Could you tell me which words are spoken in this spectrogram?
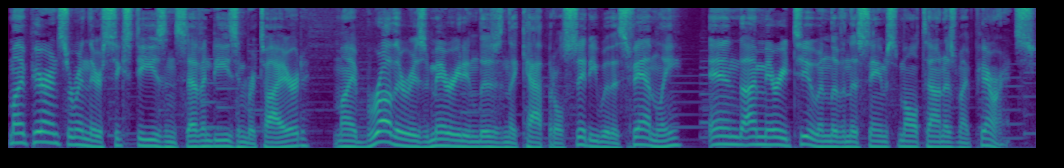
My parents are in their 60s and 70s and retired. My brother is married and lives in the capital city with his family, and I'm married too and live in the same small town as my parents.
